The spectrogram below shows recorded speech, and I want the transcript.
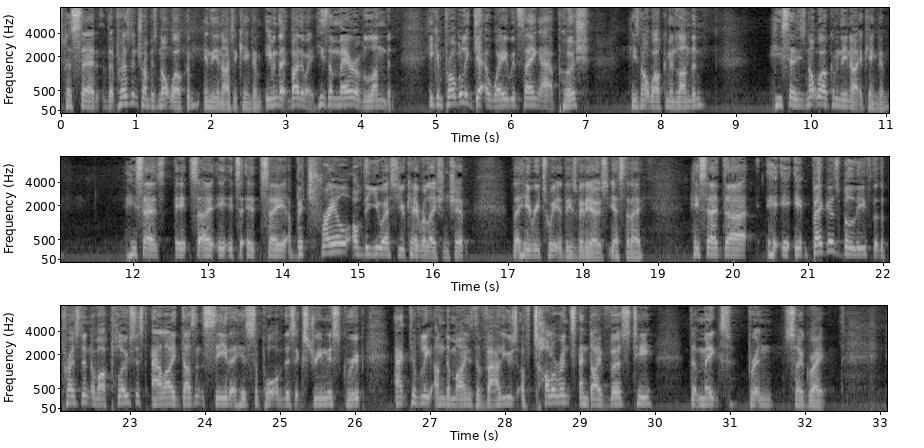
has said that President Trump is not welcome in the United Kingdom. Even though, by the way, he's the mayor of London. He can probably get away with saying at a push he's not welcome in London. He says he's not welcome in the United Kingdom. He says it's a, it's it's a, betrayal of the U.S.-UK relationship that he retweeted these videos yesterday. He said uh, it, it beggars belief that the president of our closest ally doesn't see that his support of this extremist group actively undermines the values of tolerance and diversity that makes Britain so great.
